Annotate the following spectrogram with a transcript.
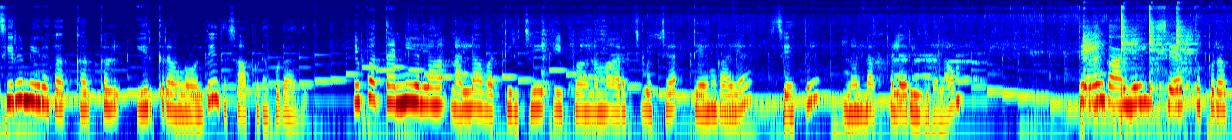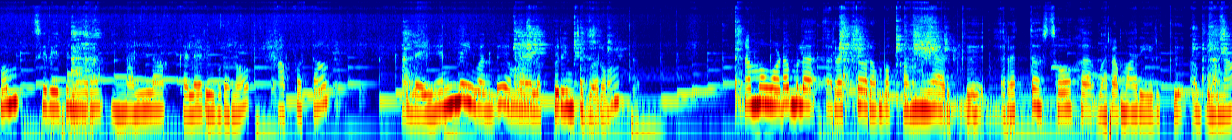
சிறுநீரக கற்கள் இருக்கிறவங்க வந்து இதை சாப்பிடக்கூடாது. இப்போ தண்ணியெல்லாம் நல்லா வத்திருச்சு. இப்போ நம்ம அரைச்சி வச்ச தேங்காயை சேர்த்து நல்லா கிளறி விடலாம். தேங்காயை சேர்த்த பிறகும் சிறிது நேரம் நல்லா கிளறி விடணும். அப்போ தான் அந்த எண்ணெய் வந்து மேலே பிரிஞ்சு வரும். நம்ம உடம்புல ரத்தம் ரொம்ப கம்மியாக இருக்குது ரத்த சோகை வர மாதிரி இருக்குது அப்படின்னா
